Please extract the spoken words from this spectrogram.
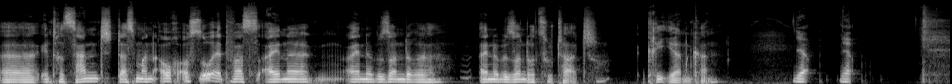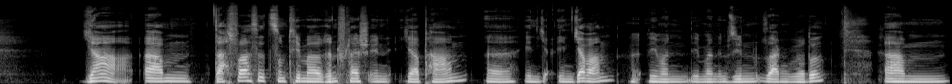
äh, interessant, dass man auch aus so etwas eine, eine besondere, eine besondere Zutat kreieren kann. Ja, ja. Ja, ähm, das war es jetzt zum Thema Rindfleisch in Japan, äh, in, in Japan, wie man, wie man im Süden sagen würde. Ähm,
